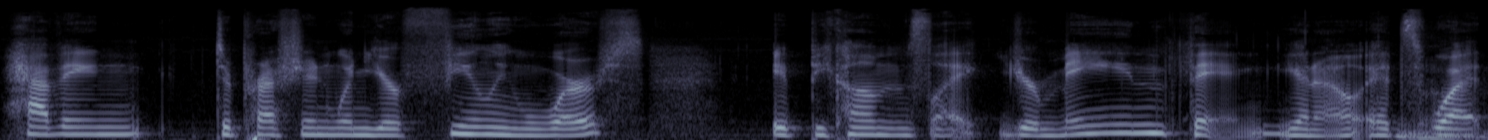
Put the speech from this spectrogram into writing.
having depression when you're feeling worse, it becomes like your main thing. You know, it's what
